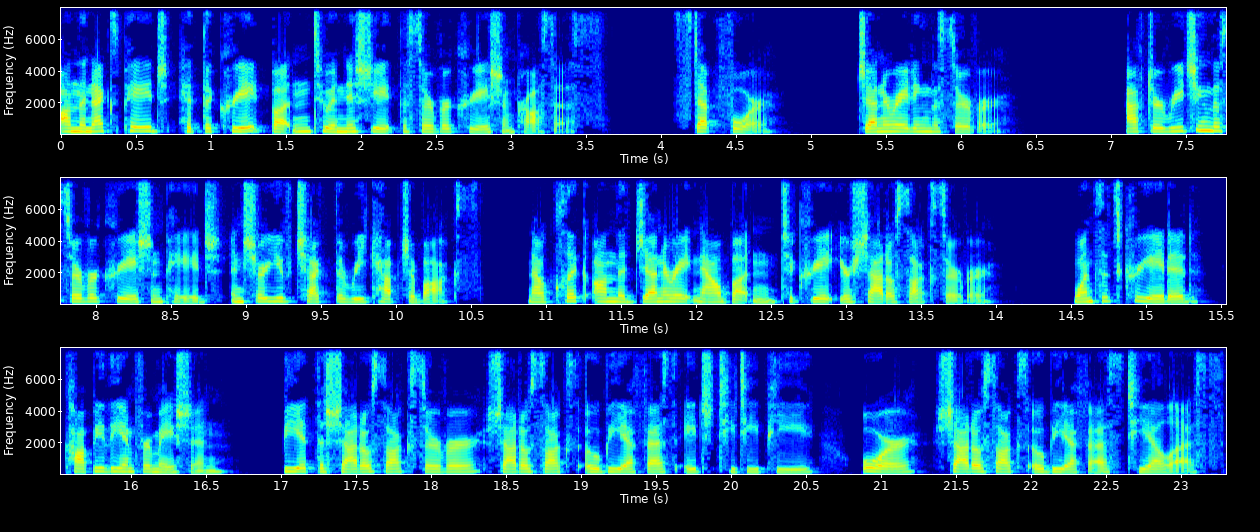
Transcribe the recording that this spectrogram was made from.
On the next page, hit the Create button to initiate the server creation process. Step 4. Generating the server. After reaching the server creation page, ensure you've checked the reCAPTCHA box. Now click on the Generate Now button to create your Shadowsocks server. Once it's created, copy the information, be it the Shadowsocks server, Shadowsocks OBFS HTTP, or Shadowsocks OBFS TLS,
